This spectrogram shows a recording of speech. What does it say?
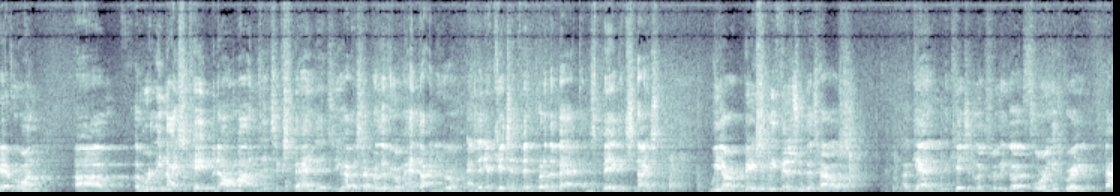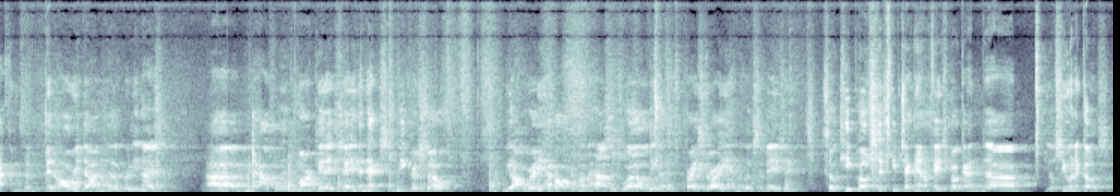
Hey everyone, um, a really nice cape in Elmont, it's expanded. So you have a separate living room and dining room, and then your kitchen's been put in the back, and it's big, it's nice. We are basically finished with this house. Again, the kitchen looks really good, flooring is great, bathrooms have been all redone, they look really nice. Um, the house will hit the market, I'd say, in the next week or so. We already have offers on the house as well because it's priced right and it looks amazing. So keep posted, keep checking out on Facebook, and uh, you'll see when it goes.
